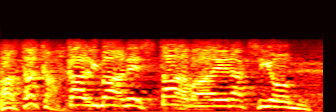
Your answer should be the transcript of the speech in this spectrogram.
¡Ataca! Calimán estaba en acción.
